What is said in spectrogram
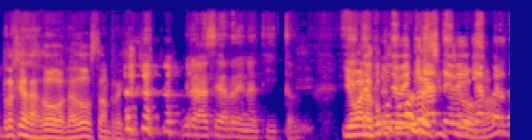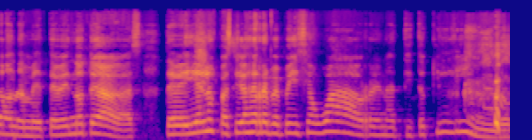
Regias las dos, las dos están regias. Gracias, Renatito. Giovanna, ¿cómo te veía, te veía, ah? perdóname, te no te hagas. Te veía en los pasillos de RPP y decía, wow, Renatito, qué lindo.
